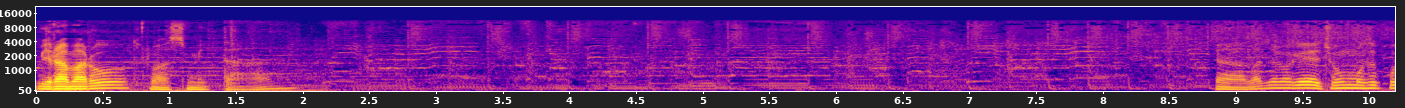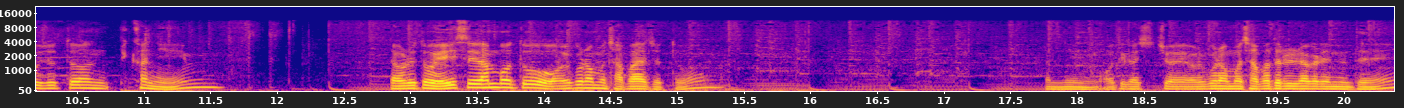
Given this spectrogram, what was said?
미라마로 들어왔습니다. 자 마지막에 좋은 모습 보여줬던 피카님 자 우리 또 에이스 한번 또 얼굴 한번 잡아야죠 또. 피카님 어디 가시죠? 얼굴 한번 잡아드리려 그랬는데.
